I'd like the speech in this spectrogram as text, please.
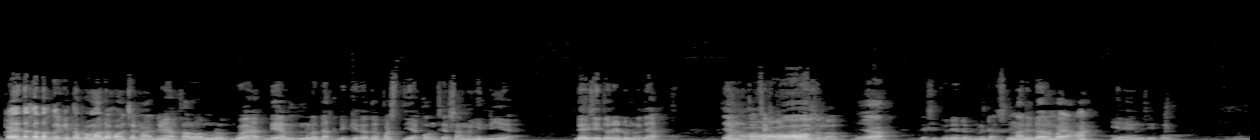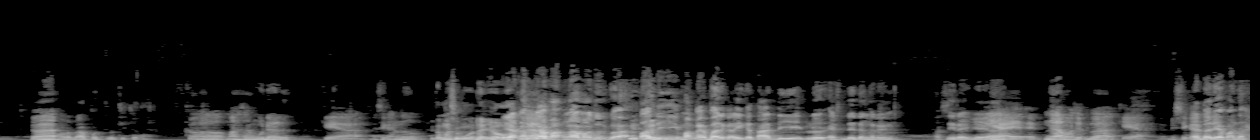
kayak dekat-dekat kita belum ada konser Nadine Nah, kalau menurut gua dia meledak di kita tuh pas dia konser sama Hindia. Dari situ dia udah meledak. Yang konser Oh. kemarin itu loh. ya Dari situ dia udah meledak sih. nah di dalam bayangan Iya, yang di situ. Ke- orang dapet gue tiketnya. Kalau masa muda lu? Kayak misalkan lu Kita masih muda, yo. ya kan enggak mak- enggak maksud gua tadi makanya balik lagi ke tadi. Lu SD dengerin pasti reggae ya? Iya, eh, enggak maksud gua kayak eh misalkan tadi apa dah?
